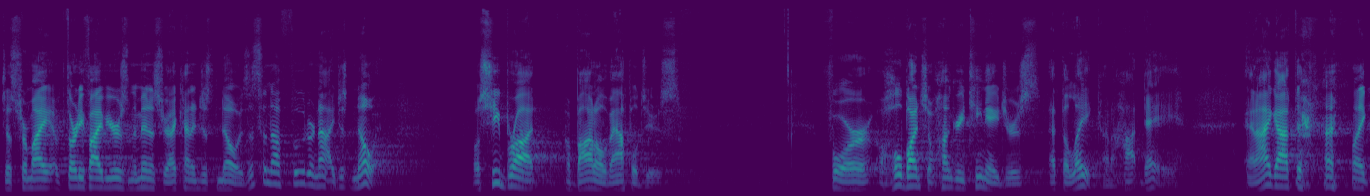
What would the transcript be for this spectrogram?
just from my 35 years in the ministry, I kind of just know is this enough food or not? I just know it. Well, she brought a bottle of apple juice for a whole bunch of hungry teenagers at the lake on a hot day. And I got there, and I'm like,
